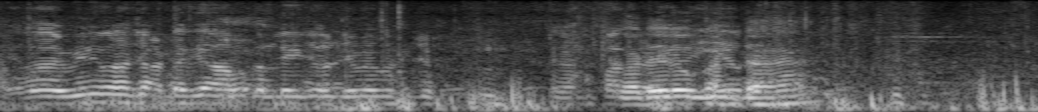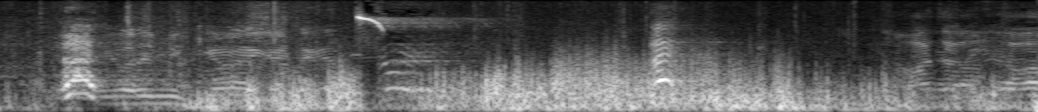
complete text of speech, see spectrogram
ਇਹਦਾ ਵੀ ਨਹੀਂ ਉਹ ਛੱਡ ਕੇ ਆਪ ਕੱਲੇ ਚੱਲ ਜਿਵੇਂ ਮੈਂ ਕੜੇ ਰੋ ਘੰਟਾ ਹੈ। ਵਾਰੀ ਮਿੱਕੀ ਹੋਣਾ ਹੀ ਛੱਡ ਗਿਆ ਆ ਚੱਲੀ ਹਵਾ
